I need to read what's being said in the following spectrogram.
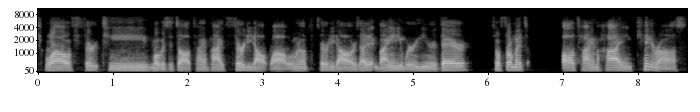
12, 13, what was its all time high? $30. Wow, it went up to $30. I didn't buy anywhere near there. So from its all time high in Kinross,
